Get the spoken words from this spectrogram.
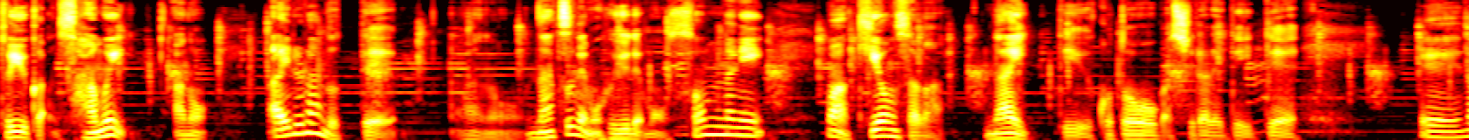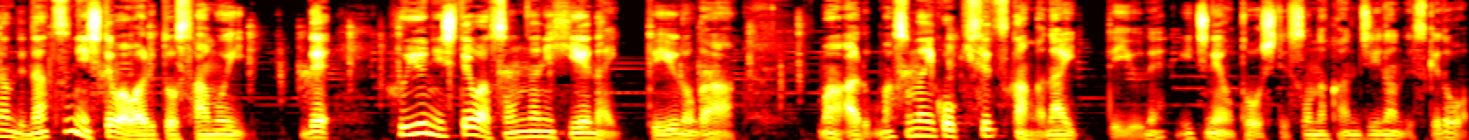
というか、寒い。あの、アイルランドって、あの、夏でも冬でもそんなに、まあ、気温差がないっていうことが知られていて、えー、なんで夏にしては割と寒い。で、冬にしてはそんなに冷えないっていうのが、まあある。まあそんなにこう季節感がないっていうね、一年を通してそんな感じなんですけど、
